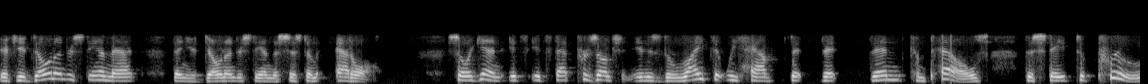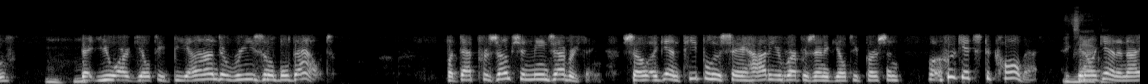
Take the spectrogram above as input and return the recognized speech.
If you don't understand that, then you don't understand the system at all. So again, it's it's that presumption. It is the right that we have that that then compels the state to prove mm-hmm. that you are guilty beyond a reasonable doubt. But that presumption means everything. So again, people who say, "How do you represent a guilty person?" Well, who gets to call that? Exactly. You know, again, and I,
